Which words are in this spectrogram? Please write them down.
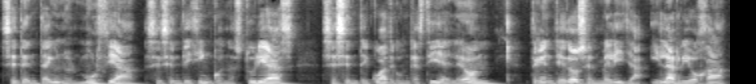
71 en Murcia, 65 en Asturias, 64 en Castilla y León, 32 en Melilla y La Rioja,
